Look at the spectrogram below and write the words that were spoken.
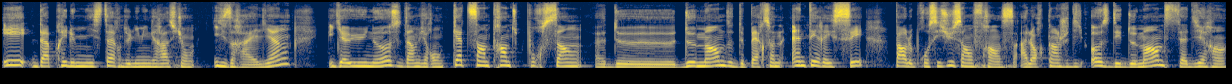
Et d'après le ministère de l'immigration israélien, il y a eu une hausse d'environ 430% de demandes de personnes intéressées par le processus en France. Alors quand je dis hausse des demandes, c'est-à-dire un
